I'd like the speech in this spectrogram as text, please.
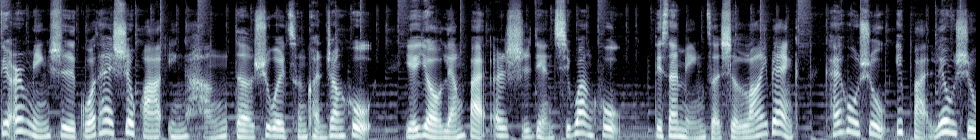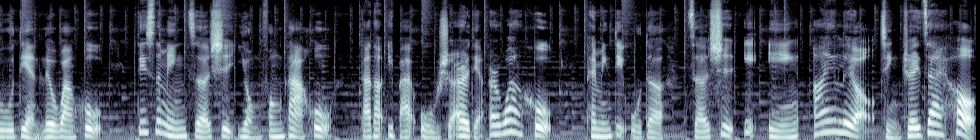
第二名是国泰世华银行的数位存款账户，也有两百二十点七万户。第三名则是 Line Bank，开户数一百六十五点六万户。第四名则是永丰大户，达到一百五十二点二万户。排名第五的则是一银 I 六，紧追在后，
